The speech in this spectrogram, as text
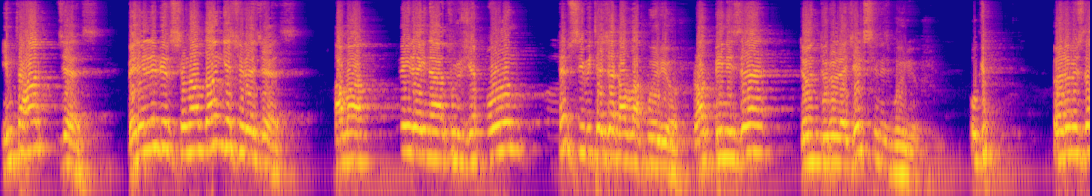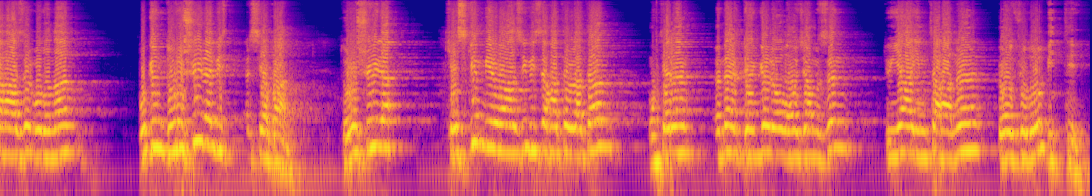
imtihan edeceğiz. Belirli bir sınavdan geçireceğiz. Ama eyleyna turcaun hepsi bitecek Allah buyuruyor. Rabbinize döndürüleceksiniz buyuruyor. Bugün önümüzde hazır bulunan bugün duruşuyla bir ders yapan, duruşuyla keskin bir vaazı bize hatırlatan muhterem Ömer Döngöloğlu hocamızın dünya imtihanı yolculuğu bitti.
